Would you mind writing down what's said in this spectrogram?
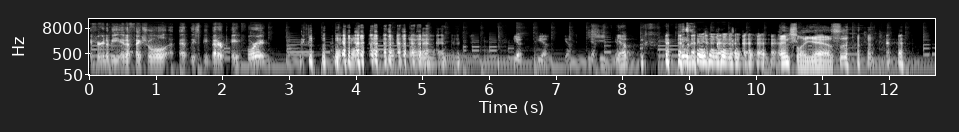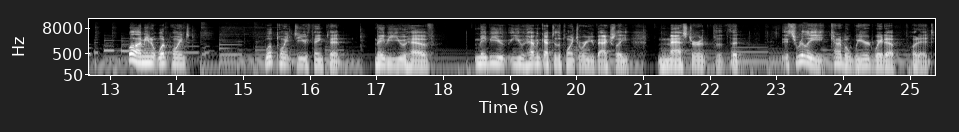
if you're gonna be ineffectual, at least be better paid for it. Yep, yep, yep, yep. Eventually, yes. well, I mean, at what point? What point do you think that maybe you have, maybe you you haven't got to the point to where you've actually mastered the the. It's really kind of a weird way to put it.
